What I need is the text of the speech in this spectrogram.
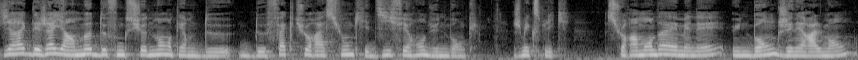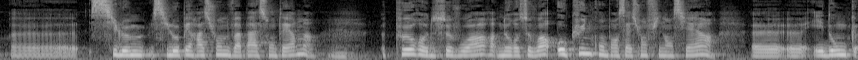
dirais que déjà, il y a un mode de fonctionnement en termes de facturation qui est différent d'une banque. Je m'explique. Sur un mandat M&A, une banque, généralement, euh, si l'opération si ne va pas à son terme, mm. peut recevoir, ne recevoir aucune compensation financière. Euh, euh, et donc,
